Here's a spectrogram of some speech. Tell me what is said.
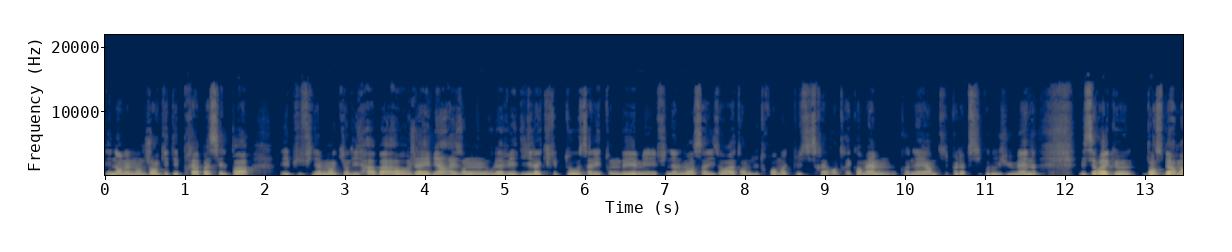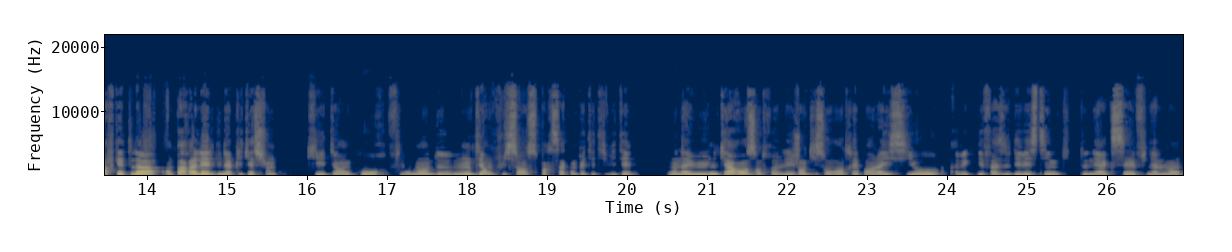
énormément de gens qui étaient prêts à passer le pas et puis finalement qui ont dit ah bah oh, j'avais bien raison, vous l'avez dit, la crypto ça allait tomber, mais finalement ça ils auraient attendu trois mois de plus, ils seraient rentrés quand même. On connaît un petit peu la psychologie humaine, mais c'est vrai que dans ce bear market là, en parallèle d'une application qui était en cours finalement de monter en puissance par sa compétitivité, on a eu une carence entre les gens qui sont rentrés pendant l'ICO avec des phases de divesting qui donnaient accès finalement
